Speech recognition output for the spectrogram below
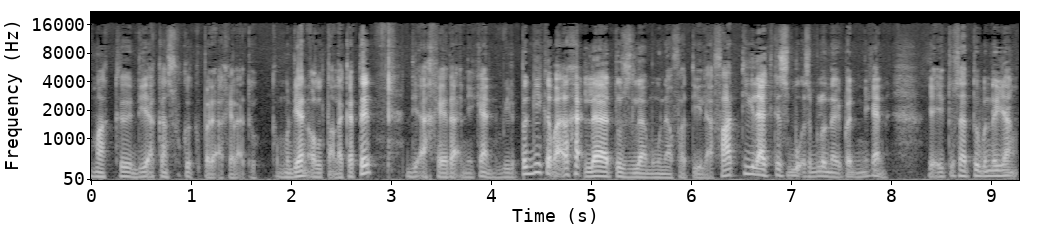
maka dia akan suka kepada akhirat tu. Kemudian Allah Taala kata di akhirat ni kan, bila pergi ke akhirat la tuzlamuna fatila. Fatila kita sebut sebelum daripada ni kan, iaitu satu benda yang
